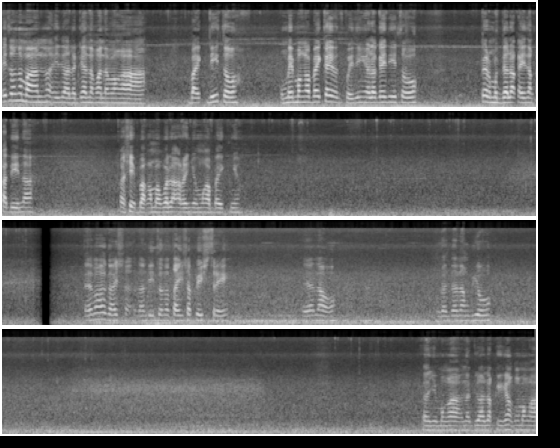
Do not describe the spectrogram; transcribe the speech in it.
Ito naman, ilalagyan naman ng mga bike dito. Kung may mga bike kayo, pwedeng ilagay dito. Pero magdala kayo ng kadena. Kasi baka mawala rin yung mga bike nyo. Ayan mga guys, nandito na tayo sa 3. Ayan na oh. Ang ganda ng view. Ayan yung mga naglalaki ang mga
